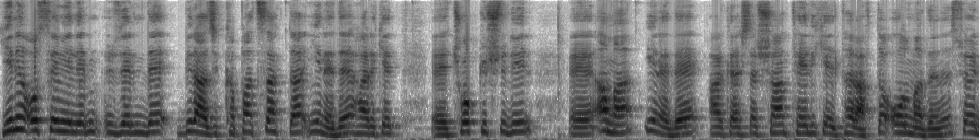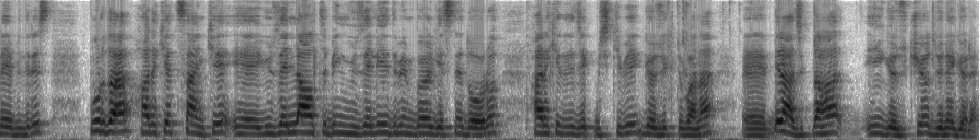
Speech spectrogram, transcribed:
Yine o seviyelerin üzerinde birazcık kapatsak da yine de hareket e, çok güçlü değil. E, ama yine de arkadaşlar şu an tehlikeli tarafta olmadığını söyleyebiliriz. Burada hareket sanki 156 e, bin, 157 bin bölgesine doğru hareket edecekmiş gibi gözüktü bana. E, birazcık daha iyi gözüküyor düne göre.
